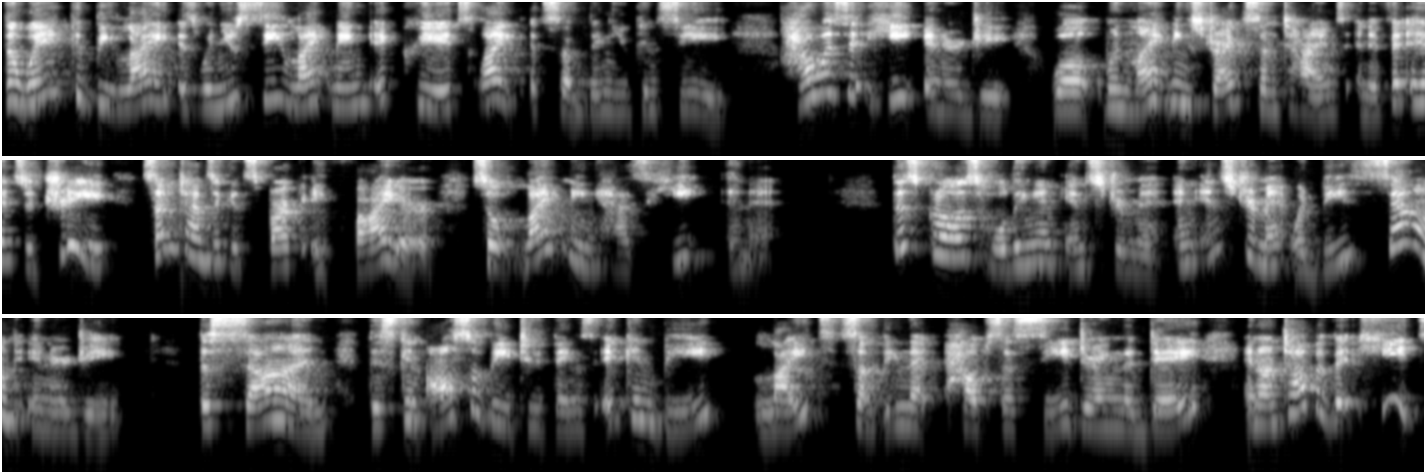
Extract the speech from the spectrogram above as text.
The way it could be light is when you see lightning, it creates light. It's something you can see. How is it heat energy? Well, when lightning strikes sometimes, and if it hits a tree, sometimes it could spark a fire. So lightning has heat in it. This girl is holding an instrument. An instrument would be sound energy the sun. This can also be two things. It can be light, something that helps us see during the day, and on top of it, heat,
